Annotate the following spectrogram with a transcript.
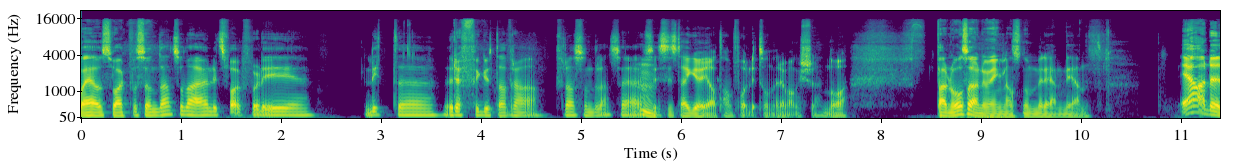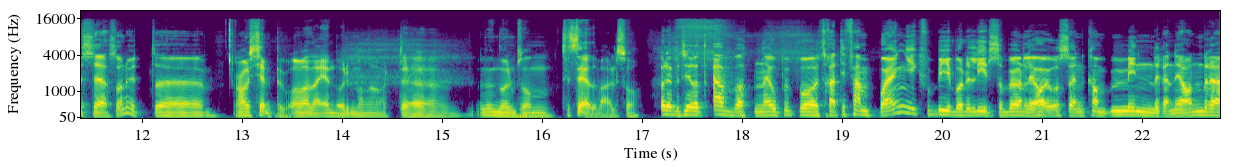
var jo svak for Sunderland, så da er jeg litt svak for de litt uh, røffe gutta fra, fra Sunderland, så jeg Mm. syns det er gøy at han får litt sånn revansje. Nå, per nå så er han jo Englands nummer én igjen. Ja, det ser sånn ut. Uh... Han er kjempegod, han er enorm. Han har vært uh, en enorm sånn tilstedeværelse òg. og Det betyr at Everton er oppe på 35 poeng. Gikk forbi både Leeds og Burnley. Har jo også en kamp mindre enn de andre.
